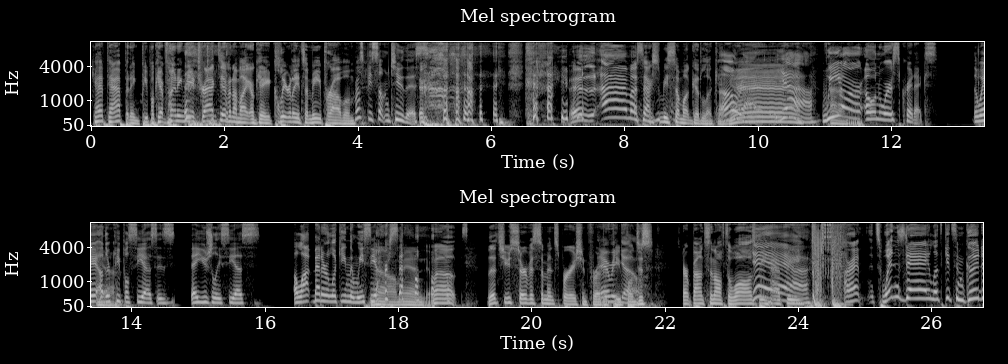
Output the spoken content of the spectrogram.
kept happening. People kept finding me attractive, and I'm like, okay, clearly it's a me problem. Must be something to this. I must actually be somewhat good looking. All right. Yeah. We Um, are our own worst critics. The way other Yeah. people see us is they usually see us a lot better looking than we see Oh, ourselves. man. Well, let's you serve as some inspiration for There other we people. go. Just start bouncing off the walls. Be happy. All right. It's Wednesday. Let's get some good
